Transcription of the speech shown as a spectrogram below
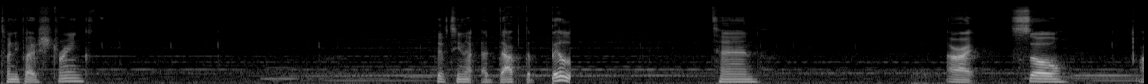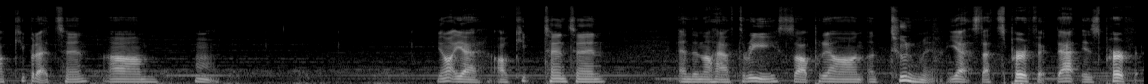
25 strength, 15 adaptability, 10. Alright, so I'll keep it at 10. Um, hmm. You know? Yeah, I'll keep 10 10 and then I'll have three, so I'll put it on attunement. Yes, that's perfect. That is perfect.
